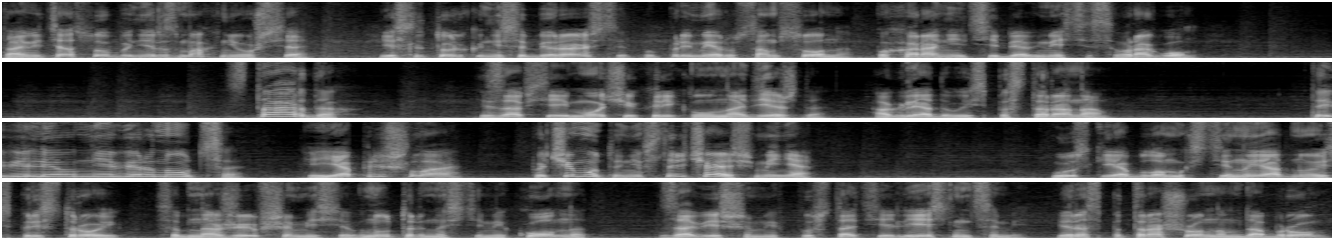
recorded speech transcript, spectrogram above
Там ведь особо не размахнешься, если только не собираешься, по примеру Самсона, похоронить себя вместе с врагом». «Стардах!» Изо всей мочи крикнул Надежда, оглядываясь по сторонам. «Ты велел мне вернуться, и я пришла. Почему ты не встречаешь меня?» Узкий обломок стены одной из пристроек с обнажившимися внутренностями комнат, зависшими в пустоте лестницами и распотрошенным добром,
